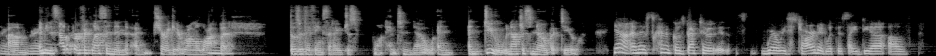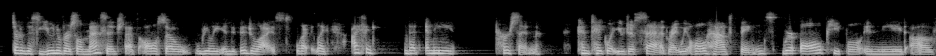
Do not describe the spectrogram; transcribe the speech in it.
Right, um, right. I mean, it's not a perfect lesson, and I'm sure I get it wrong a lot, mm. but those are the things that I just want him to know and and do, not just know, but do. Yeah, and this kind of goes back to where we started with this idea of sort of this universal message that's also really individualized. Like, like I think that any person can take what you just said, right? We all have things. We're all people in need of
